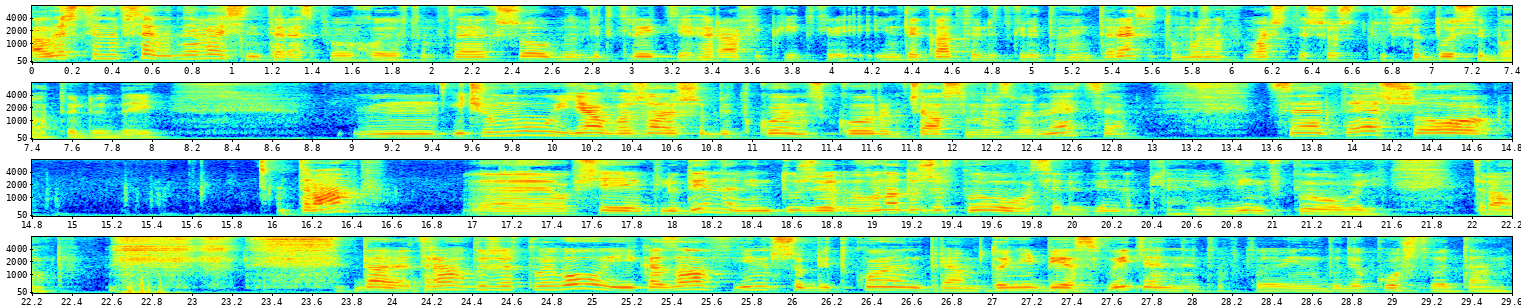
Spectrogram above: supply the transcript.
Але ж це не все, не весь інтерес повиходив. Тобто, якщо відкриті графік відкри... індикатор відкритого інтересу, то можна побачити, що тут ще досі багато людей. І чому я вважаю, що біткоін скорим часом розвернеться? Це те, що Трамп, е, взагалі, як людина, він дуже, вона дуже впливова ця людина. Він впливовий Трамп. Да, Трамп дуже впливовий і казав він, що біткоін прям до небес витягне, тобто він буде коштувати там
